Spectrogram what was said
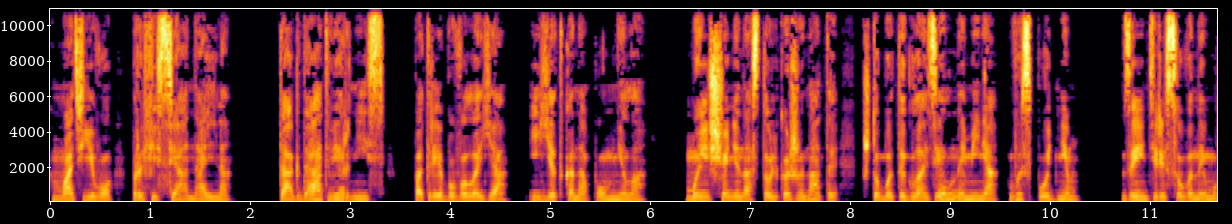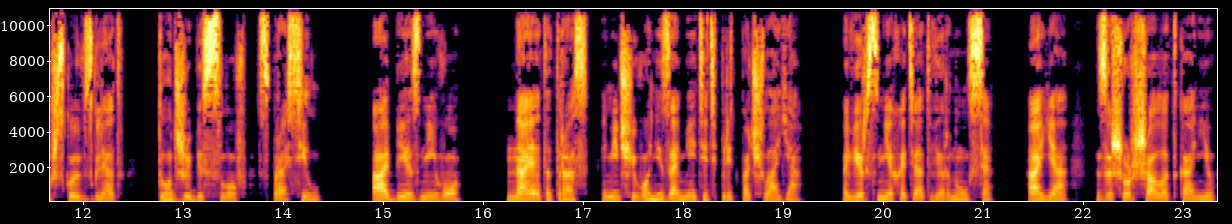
мать его, профессионально. Тогда отвернись, потребовала я и едко напомнила. Мы еще не настолько женаты, чтобы ты глазел на меня в исподнем. Заинтересованный мужской взгляд тут же без слов спросил. А без него на этот раз ничего не заметить предпочла я. Вирс нехотя отвернулся, а я зашуршала тканью,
